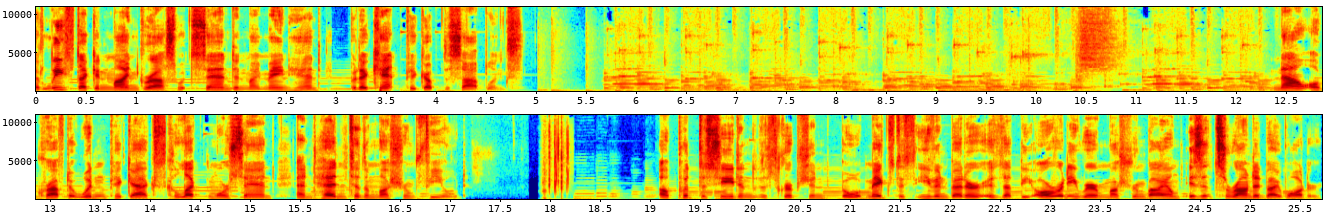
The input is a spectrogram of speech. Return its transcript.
At least I can mine grass with sand in my main hand, but I can't pick up the saplings. Now I'll craft a wooden pickaxe, collect more sand, and head to the mushroom field. I'll put the seed in the description, but what makes this even better is that the already rare mushroom biome isn't surrounded by water,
